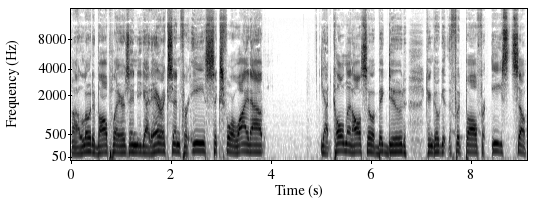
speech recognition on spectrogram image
uh, loaded ball players. And you got Erickson for East, six four wideout. You got Coleman, also a big dude, can go get the football for East. So,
